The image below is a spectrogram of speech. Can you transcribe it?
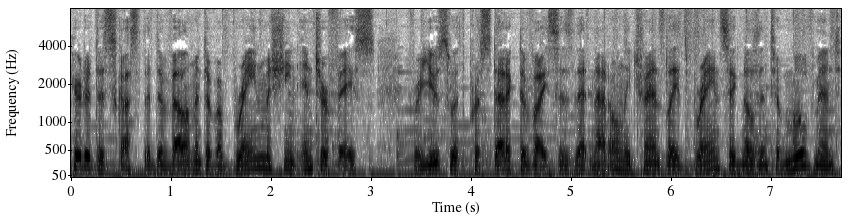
here to discuss the development of a brain machine interface for use with prosthetic devices that not only translates brain signals into movement,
